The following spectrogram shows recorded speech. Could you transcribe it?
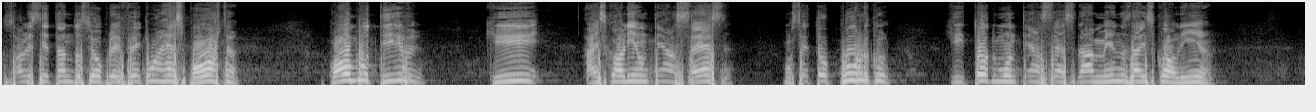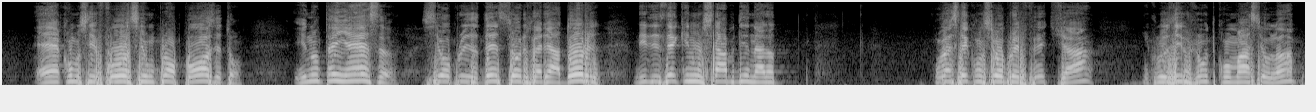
solicitando do senhor prefeito uma resposta. Qual o motivo que a escolinha não tem acesso, um setor público que todo mundo tem acesso lá, menos a escolinha. É como se fosse um propósito. E não tem essa, senhor presidente, senhores vereadores, de dizer que não sabe de nada. Conversei com o senhor prefeito já, inclusive junto com o Márcio Lampo,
